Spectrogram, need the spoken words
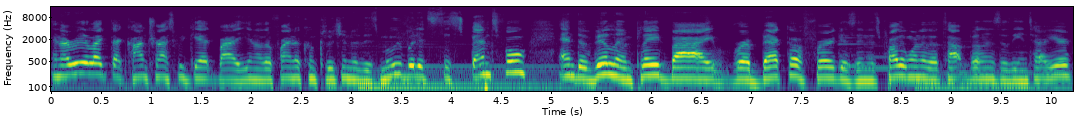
and I really like that contrast we get by you know the final conclusion of this movie. But it's suspenseful, and the villain played by Rebecca Ferguson is probably one of the top villains of the entire year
